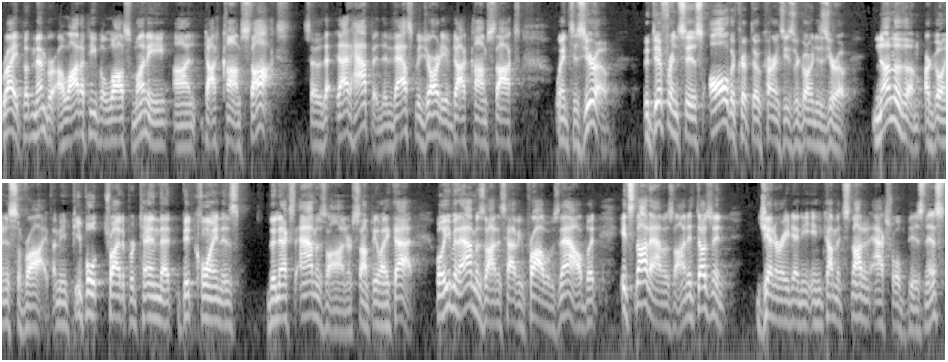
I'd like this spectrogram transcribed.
Right, but remember, a lot of people lost money on dot com stocks. So that, that happened. The vast majority of dot com stocks went to zero. The difference is all the cryptocurrencies are going to zero. None of them are going to survive. I mean, people try to pretend that Bitcoin is the next Amazon or something like that. Well, even Amazon is having problems now, but it's not Amazon. It doesn't generate any income. It's not an actual business.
